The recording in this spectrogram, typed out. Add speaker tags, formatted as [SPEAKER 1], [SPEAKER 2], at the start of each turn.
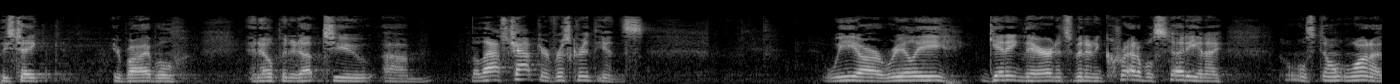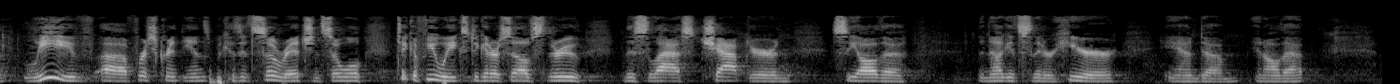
[SPEAKER 1] Please take your Bible and open it up to um, the last chapter of 1 Corinthians. We are really getting there, and it's been an incredible study, and I almost don't want to leave uh, 1 Corinthians because it's so rich, and so we'll take a few weeks to get ourselves through this last chapter and see all the the nuggets that are here and um, and all that.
